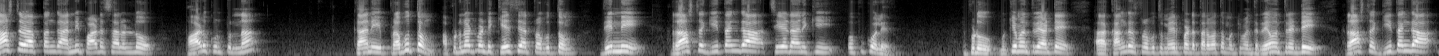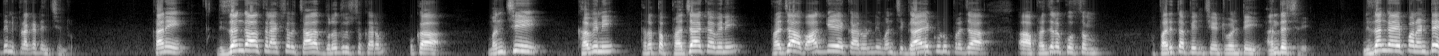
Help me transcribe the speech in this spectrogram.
రాష్ట్ర వ్యాప్తంగా అన్ని పాఠశాలల్లో పాడుకుంటున్నా. కానీ ప్రభుత్వం అప్పుడున్నటువంటి కేసీఆర్ ప్రభుత్వం దీన్ని రాష్ట్ర గీతంగా చేయడానికి ఒప్పుకోలేదు. ఇప్పుడు ముఖ్యమంత్రి అంటే కాంగ్రెస్ ప్రభుత్వం ఏర్పడిన తర్వాత ముఖ్యమంత్రి రేవంత్ రెడ్డి రాష్ట్ర గీతంగా దీన్ని ప్రకటించిండ్రు. కానీ నిజంగా అసలు యాక్చువల్ చాలా దురదృష్టకరం. ఒక మంచి కవిని తర్వాత ప్రజా కవిని ప్రజా వాగ్గేయకారుణ్ణి మంచి గాయకుడు ప్రజా ప్రజల కోసం పరితపించేటువంటి అందశ్రీ నిజంగా చెప్పాలంటే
